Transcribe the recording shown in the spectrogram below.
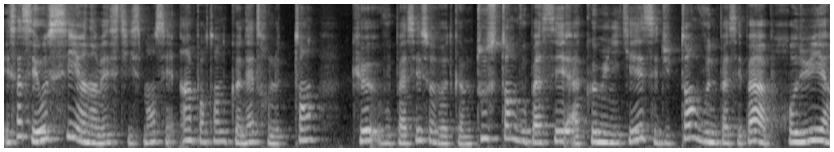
Et ça, c'est aussi un investissement. C'est important de connaître le temps que vous passez sur votre com. Tout ce temps que vous passez à communiquer, c'est du temps que vous ne passez pas à produire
